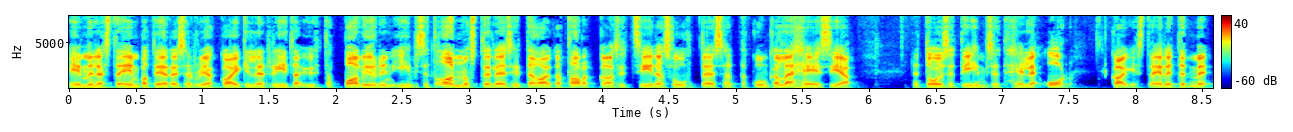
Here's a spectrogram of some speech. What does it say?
ei meillä sitä empatiareserviä kaikille riitä yhtä paljon, niin ihmiset annostelee sitä aika tarkkaan sit siinä suhteessa, että kuinka läheisiä ne toiset ihmiset heille on. Kaikista eniten me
